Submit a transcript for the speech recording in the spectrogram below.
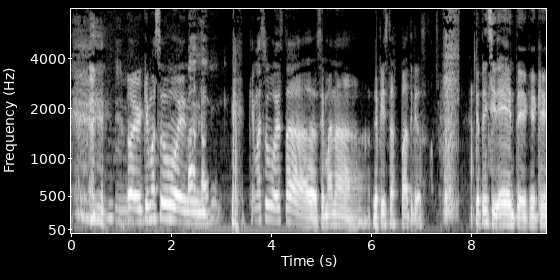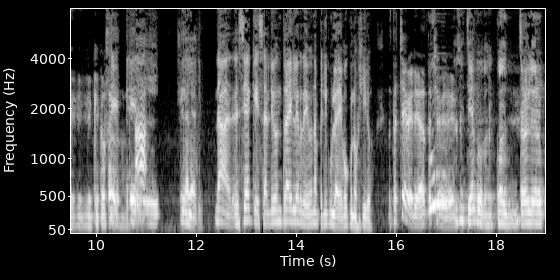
Oye, ¿qué más hubo en... ¿Qué más hubo esta semana de fiestas patrias? ¿Qué otro incidente? ¿Qué, qué, qué, qué cosa? Oye, el- sí, dale, dale. Nada, decía que salió un tráiler de una película de Boku no Hiro. Está chévere, ¿eh? está Uh, chévere. hace tiempo, con trailer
